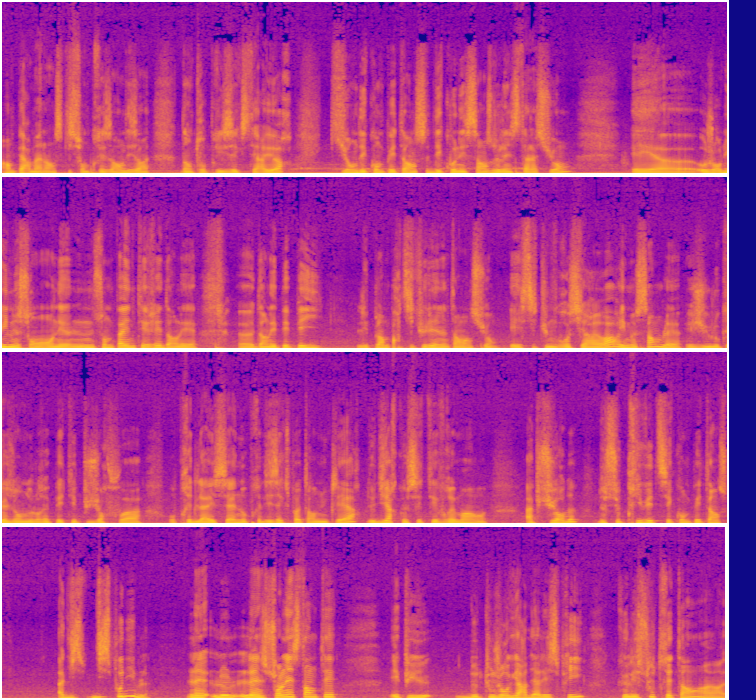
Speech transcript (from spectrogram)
en permanence, qui sont présents, des en- d'entreprises extérieures, qui ont des compétences, des connaissances de l'installation. Et euh, aujourd'hui, nous, on nous ne sommes pas intégrés dans les, euh, dans les PPI les plans particuliers d'intervention. Et c'est une grossière erreur, il me semble, et j'ai eu l'occasion de le répéter plusieurs fois auprès de l'ASN, auprès des exploitants nucléaires, de dire que c'était vraiment absurde de se priver de ces compétences disponibles sur l'instant T. Et puis de toujours garder à l'esprit que les sous-traitants euh,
